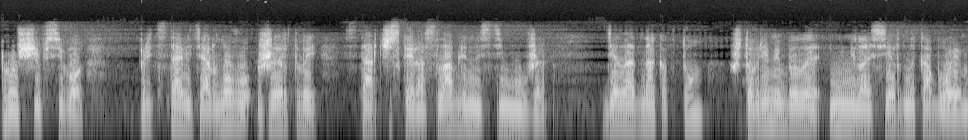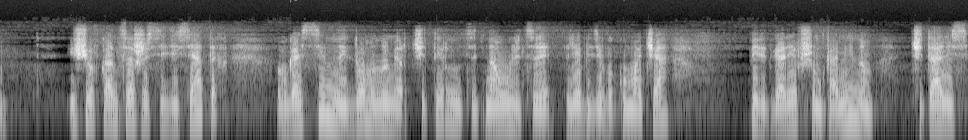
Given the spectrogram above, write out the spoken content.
Проще всего представить Орлову жертвой старческой расслабленности мужа. Дело, однако, в том, что время было немилосердно к обоим. Еще в конце 60-х в гостиной дома номер 14 на улице Лебедева-Кумача перед горевшим камином читались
